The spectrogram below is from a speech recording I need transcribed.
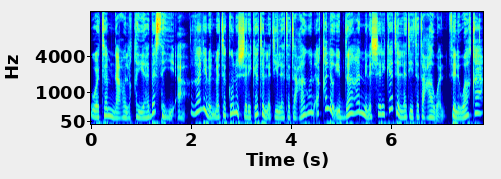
وتمنع القيادة السيئة. غالباً ما تكون الشركات التي لا تتعاون أقل إبداعاً من الشركات التي تتعاون. في الواقع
